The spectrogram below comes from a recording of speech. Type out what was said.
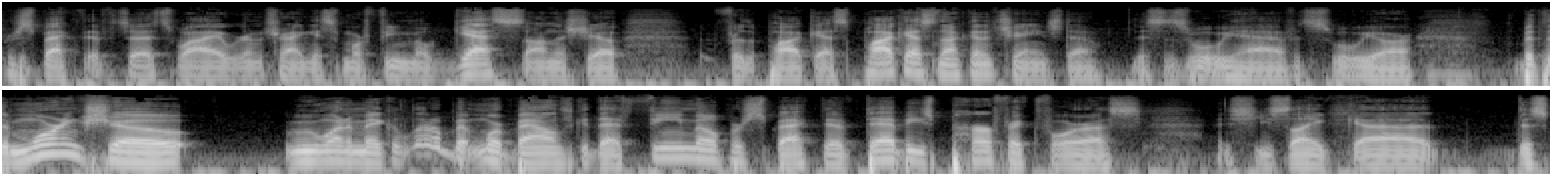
perspective. So that's why we're going to try and get some more female guests on the show for the podcast. Podcast's not going to change, though. This is what we have. Is what we are. But the morning show, we want to make a little bit more balance, get that female perspective. Debbie's perfect for us. She's like uh, this.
